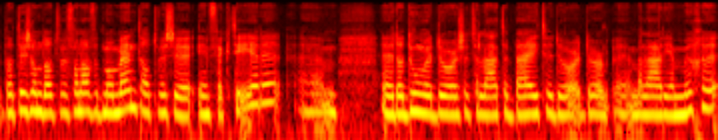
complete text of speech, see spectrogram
dat is omdat we vanaf het moment dat we ze infecteren... Um, dat doen we door ze te laten bijten door, door malaria-muggen...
